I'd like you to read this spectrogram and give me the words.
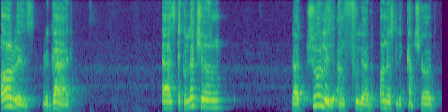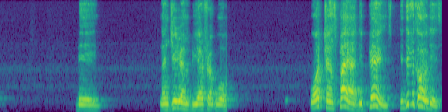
always regard as a collection that truly and fully and honestly captured the Nigerian Biafra War. What transpired depends, the difficulties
